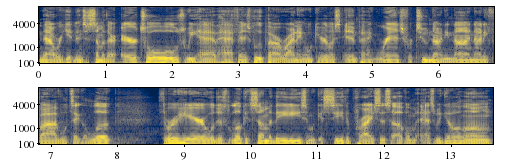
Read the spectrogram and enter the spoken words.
Now we're getting into some of their air tools. We have half inch blue power right angle gearless impact wrench for $299.95. We'll take a look through here. We'll just look at some of these and we can see the prices of them as we go along.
